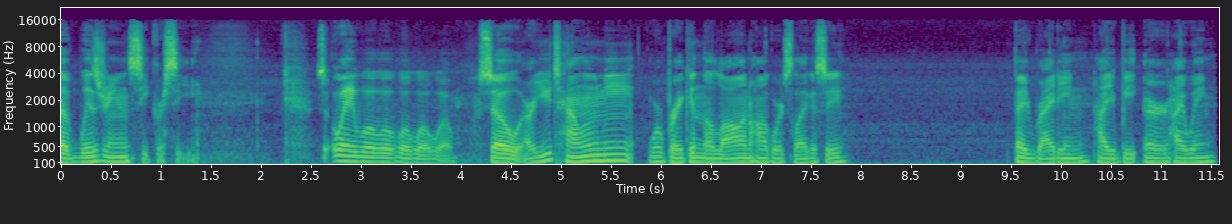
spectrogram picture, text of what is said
of Wizarding Secrecy. So wait, whoa, whoa, whoa, whoa, whoa. So are you telling me we're breaking the law in Hogwarts Legacy by riding high be- or high wing?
